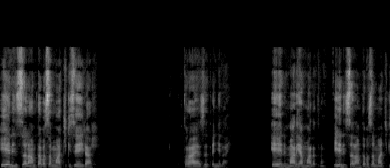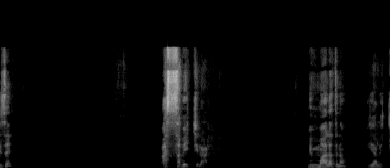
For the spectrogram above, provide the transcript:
ይህንን ሰላምታ በሰማች ጊዜ ይላል ቁጥር ሀያ ዘጠኝ ላይ ይህን ማርያም ማለት ነው። ይህንን ሰላምታ በሰማች ጊዜ አሰበች ይላል። ምን ማለት ነው እያለች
